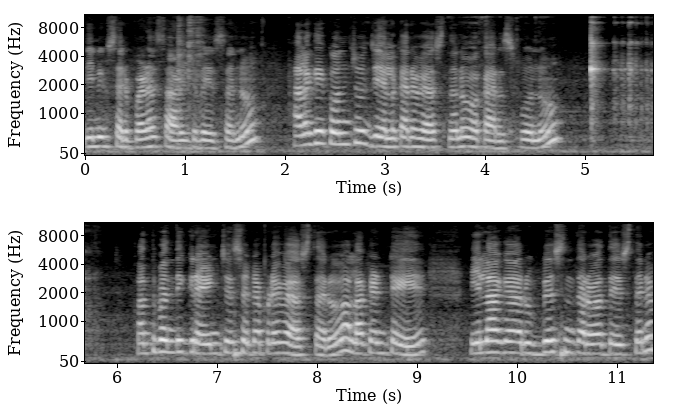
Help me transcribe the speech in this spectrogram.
దీనికి సరిపడా సాల్ట్ వేసాను. అలాగే కొంచెం జీలకర్ర వేస్తున్నాను ఒక అర స్పూను. కొంతమంది గ్రైండ్ చేసేటప్పుడే వేస్తారు. అలాగంటే ఇలాగా రుబ్బేసిన తర్వాత వేస్తేనే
